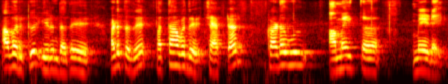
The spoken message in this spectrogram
அவருக்கு இருந்தது. அடுத்தது பத்தாவது சாப்டர் கடவுள் அமைத்த மேடை.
